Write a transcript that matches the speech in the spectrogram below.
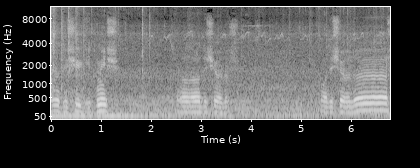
Bu dişi gitmiş. Valla o dişi ölür. O dişi ölür.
